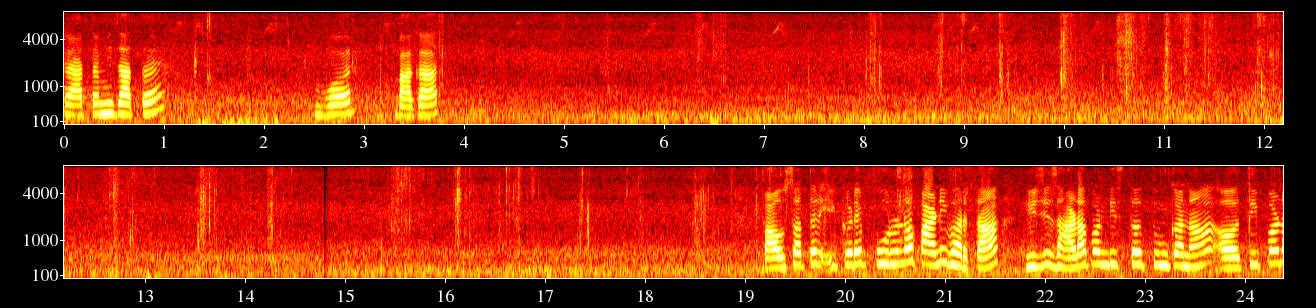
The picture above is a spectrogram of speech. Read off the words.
तर आता मी जातोय. वर. बागात पावसात तर इकडे पूर्ण पाणी भरता. ही जी झाडा पण दिसतात तुमका ना ती पण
